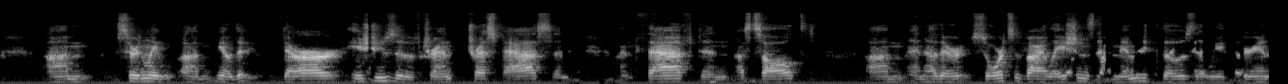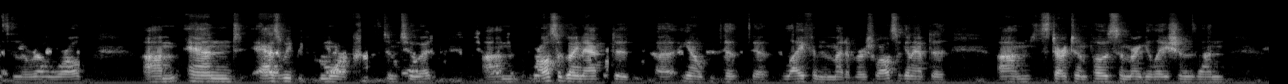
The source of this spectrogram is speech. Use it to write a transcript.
Um, certainly, um, you know, the, there are issues of trespass and, and, theft and assault um, and other sorts of violations that mimic those that we experience in the real world. Um, and as we become more accustomed to it, um, we're also going to have to, uh, you know, to, to, life in the metaverse. We're also going to have to um, start to impose some regulations on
